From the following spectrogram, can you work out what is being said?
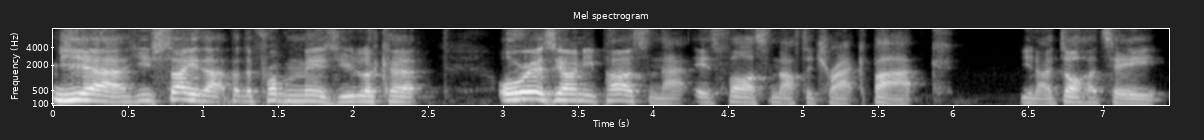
Yeah, you say that, but the problem is you look at or is the only person that is fast enough to track back. You know, Doherty,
